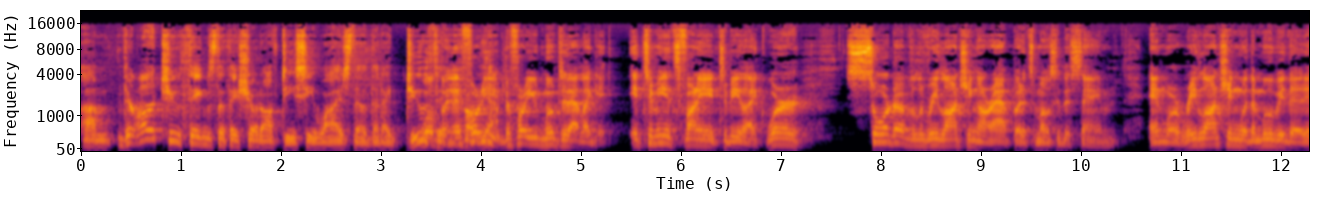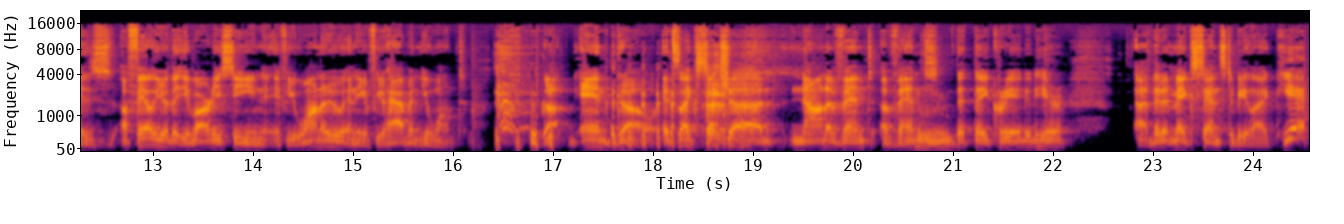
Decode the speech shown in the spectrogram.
Um, there are two things that they showed off DC wise though that I do well, think. before oh, yeah. you before you move to that, like it to me, it's funny to be like we're sort of relaunching our app, but it's mostly the same. And we're relaunching with a movie that is a failure that you've already seen if you want to, and if you haven't, you won't. go, and go. It's like such a non-event event mm-hmm. that they created here. Uh, that it makes sense to be like, yeah,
